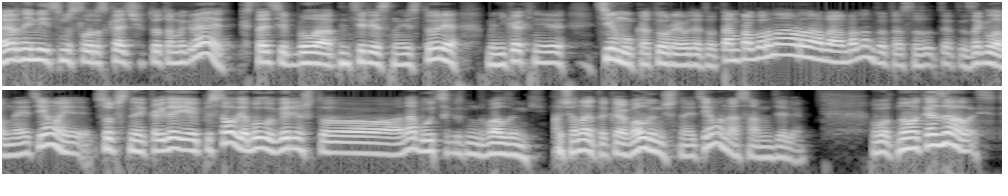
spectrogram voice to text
Наверное, имеет смысл рассказать, еще, кто там играет. Кстати, была интересная история. Мы никак не... Тему, которая вот это вот там... это- это заглавная тема. Собственно, когда я ее писал, я был уверен, что она будет сыграна на волынке. То есть она такая волыночная тема на самом деле. Вот, но оказалось,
